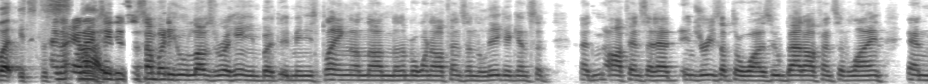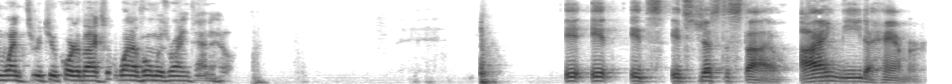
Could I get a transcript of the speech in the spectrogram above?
but it's the And, I- and I say this as somebody who loves Raheem, but I mean he's playing on, on the number one offense in the league against a, an offense that had injuries up to wazoo, bad offensive line, and went through two quarterbacks, one of whom was Ryan Tannehill. it it it's it's just a style. I need a hammer.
